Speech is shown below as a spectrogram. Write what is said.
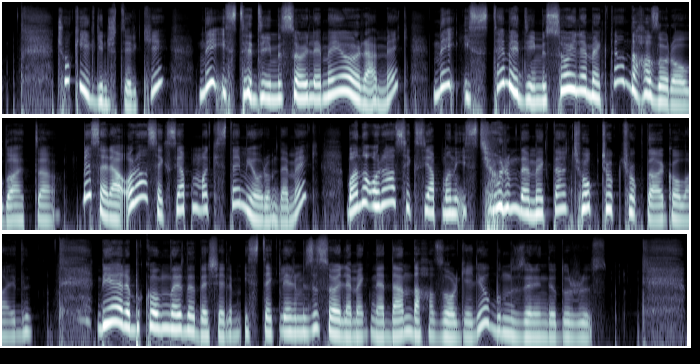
Çok ilginçtir ki ne istediğimi söylemeyi öğrenmek, ne istemediğimi söylemekten daha zor oldu hatta. Mesela oral seks yapmak istemiyorum demek, bana oral seks yapmanı istiyorum demekten çok çok çok daha kolaydı. Bir ara bu konuları da deşelim. İsteklerimizi söylemek neden daha zor geliyor bunun üzerinde dururuz.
